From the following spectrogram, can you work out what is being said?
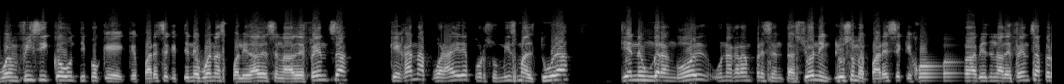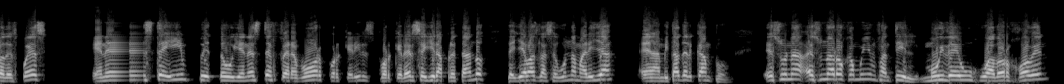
buen físico, un tipo que, que parece que tiene buenas cualidades en la defensa, que gana por aire por su misma altura, tiene un gran gol, una gran presentación, incluso me parece que juega bien en la defensa, pero después en este ímpetu y en este fervor por querer, por querer seguir apretando, te llevas la segunda amarilla en la mitad del campo. Es una, es una roja muy infantil, muy de un jugador joven,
